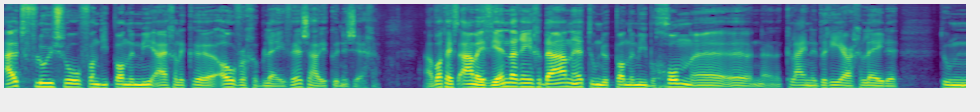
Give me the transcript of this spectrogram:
uitvloeisel van die pandemie eigenlijk uh, overgebleven, hè, zou je kunnen zeggen. Nou, wat heeft AWVN daarin gedaan? Hè? Toen de pandemie begon, uh, een kleine drie jaar geleden, toen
